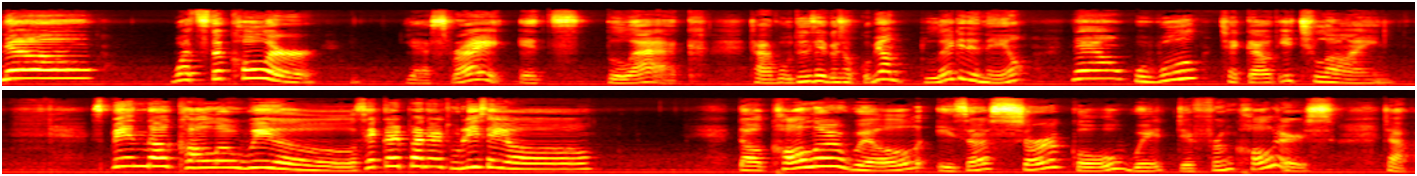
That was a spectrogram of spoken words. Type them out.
Now, what's the color? Yes, right. It's black. 자, 모든 색을 섞으면 black이 되네요. Now, we will check out each line. Spin the color wheel. 색깔판을 돌리세요. The color wheel is a circle with different colors. 자,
